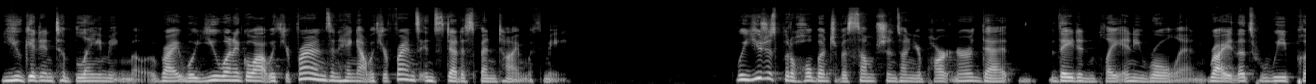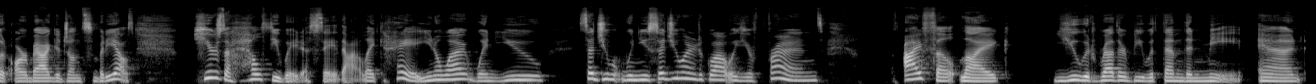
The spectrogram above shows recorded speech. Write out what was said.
you get into blaming mode, right? Well, you want to go out with your friends and hang out with your friends instead of spend time with me. Well, you just put a whole bunch of assumptions on your partner that they didn't play any role in, right? That's where we put our baggage on somebody else. Here's a healthy way to say that. Like, hey, you know what? When you said you when you said you wanted to go out with your friends, I felt like you would rather be with them than me. And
